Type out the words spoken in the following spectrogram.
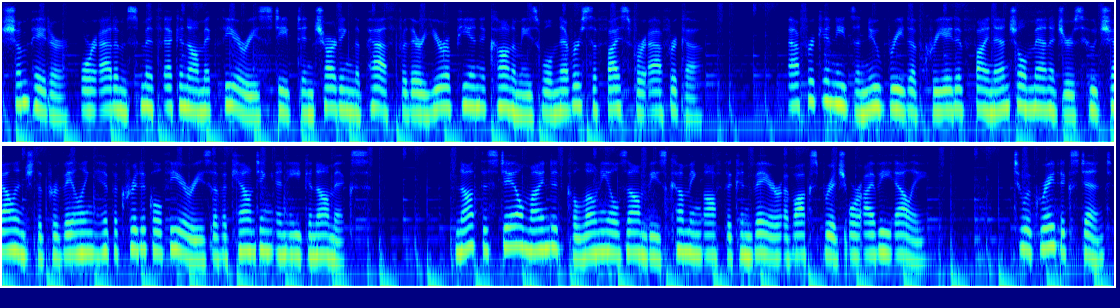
Schumpeter, or Adam Smith economic theories steeped in charting the path for their European economies will never suffice for Africa. Africa needs a new breed of creative financial managers who challenge the prevailing hypocritical theories of accounting and economics. Not the stale-minded colonial zombies coming off the conveyor of Oxbridge or Ivy Alley. To a great extent,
